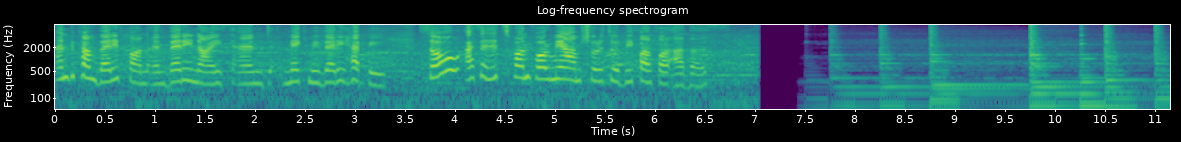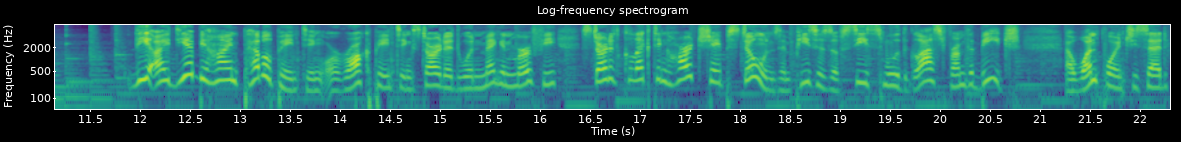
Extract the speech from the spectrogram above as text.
and become very fun and very nice and make me very happy. So I said, it's fun for me. I'm sure it will be fun for others. The idea behind pebble painting or rock painting started when Megan Murphy started collecting heart shaped stones and pieces of sea smooth glass from the beach. At one point, she said,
